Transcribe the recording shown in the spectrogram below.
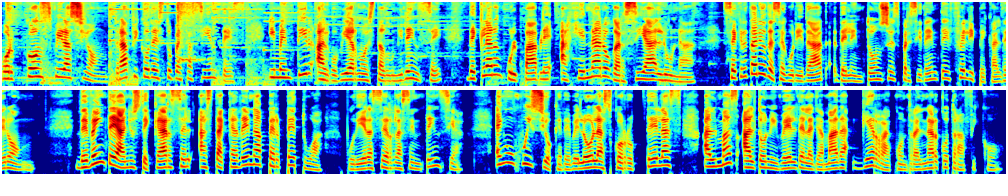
Por conspiración, tráfico de estupefacientes y mentir al gobierno estadounidense, declaran culpable a Genaro García Luna, secretario de Seguridad del entonces presidente Felipe Calderón. De 20 años de cárcel hasta cadena perpetua pudiera ser la sentencia, en un juicio que develó las corruptelas al más alto nivel de la llamada guerra contra el narcotráfico.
